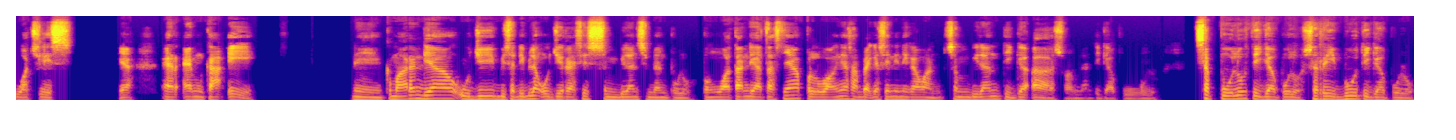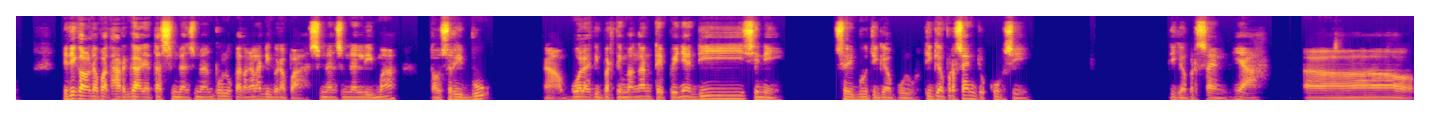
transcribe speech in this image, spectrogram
watchlist ya. RMKE. Nih, kemarin dia uji bisa dibilang uji resist 990. Penguatan di atasnya peluangnya sampai ke sini nih kawan. 93 ah 930. 1030, 1030. Jadi kalau dapat harga di atas 990 katakanlah di berapa? 995 atau 1000. Nah, boleh dipertimbangkan TP-nya di sini. 1030. 3% cukup sih. 3% ya. Uh,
